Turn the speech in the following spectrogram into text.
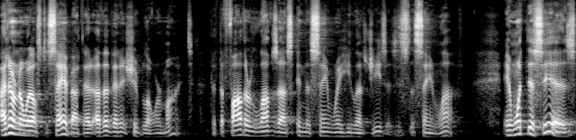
I don't know what else to say about that other than it should blow our minds. That the Father loves us in the same way he loves Jesus. It's the same love. And what this is,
